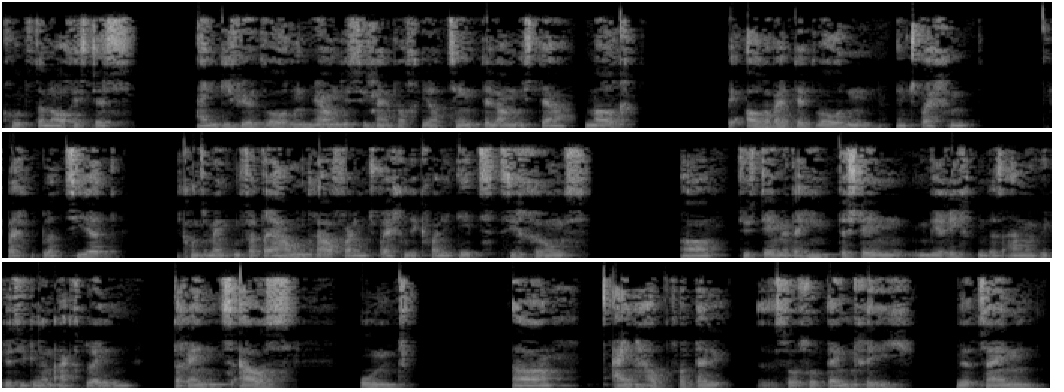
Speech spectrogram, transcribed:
kurz danach ist es eingeführt worden. Ja, und es ist einfach jahrzehntelang ist der Markt bearbeitet worden, entsprechend, entsprechend platziert. Die Konsumenten vertrauen drauf, weil entsprechende Qualitätssicherungssysteme dahinter stehen. Wir richten das einmal Gütesiegel an aktuellen Trends aus und äh, ein Hauptvorteil, so, so denke ich, wird sein,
